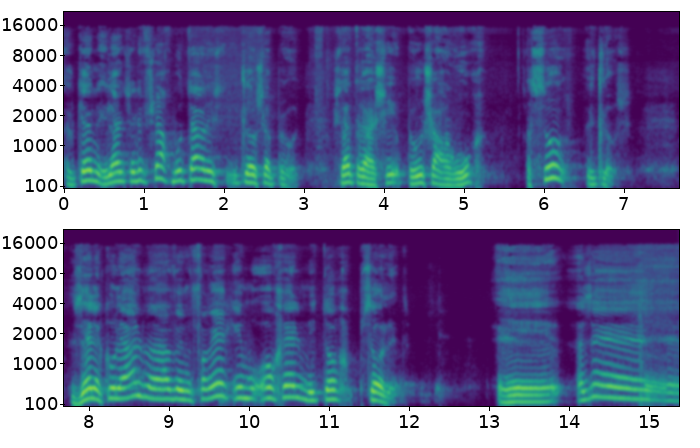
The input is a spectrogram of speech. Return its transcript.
על כן, אילן שנפשך מותר לתלוש הפירות. שיטת רש"י, פירוש הערוך, אסור לתלוש. זה לכולי עלמא ומפרק אם הוא אוכל מתוך פסולת. אה, אז זה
